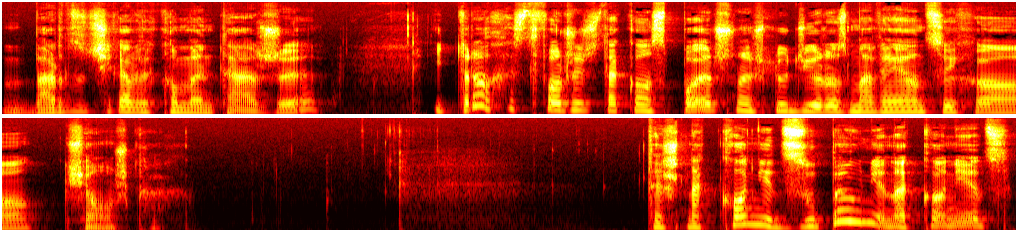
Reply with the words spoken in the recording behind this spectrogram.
bardzo ciekawych komentarzy i trochę stworzyć taką społeczność ludzi rozmawiających o książkach. Też na koniec, zupełnie na koniec,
